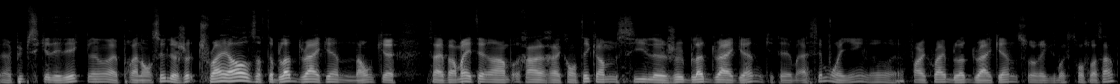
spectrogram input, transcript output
Euh, un peu psychédélique là, pour annoncer le jeu Trials of the Blood Dragon. Donc, euh, ça a vraiment été raconté comme si le jeu Blood Dragon, qui était assez moyen, là, euh, Far Cry Blood Dragon sur Xbox 360,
